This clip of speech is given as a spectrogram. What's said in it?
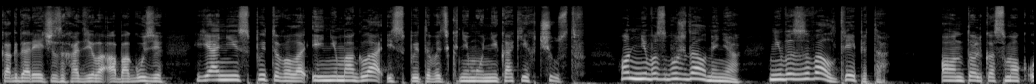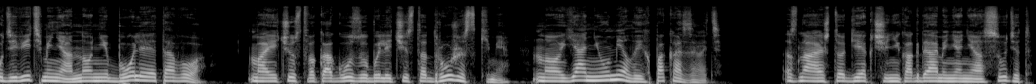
Когда речь заходила об Агузе, я не испытывала и не могла испытывать к нему никаких чувств — он не возбуждал меня, не вызывал трепета. Он только смог удивить меня, но не более того. Мои чувства к Агузу были чисто дружескими, но я не умела их показывать. Зная, что Гекчи никогда меня не осудит,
